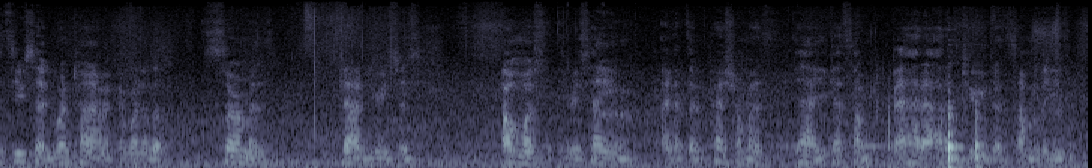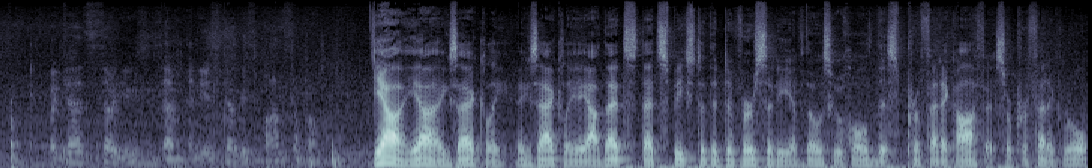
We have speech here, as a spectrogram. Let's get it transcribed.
As you said one time in one of the sermons, God uses almost he was saying I got the impression was yeah you got some bad attitude of some of these, but God still uses them and you're still responsible. Yeah, yeah, exactly, exactly. Yeah, that's that speaks to the diversity of those who hold this prophetic office or prophetic role.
